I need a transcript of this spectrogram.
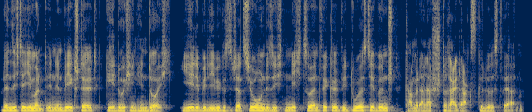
Wenn sich dir jemand in den Weg stellt, geh durch ihn hindurch. Jede beliebige Situation, die sich nicht so entwickelt, wie du es dir wünschst, kann mit einer Streitaxt gelöst werden.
